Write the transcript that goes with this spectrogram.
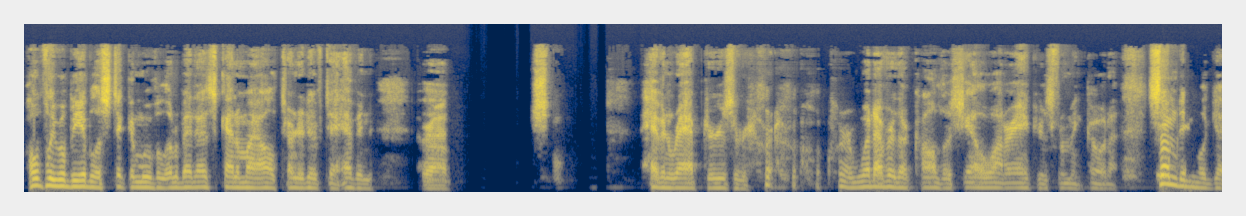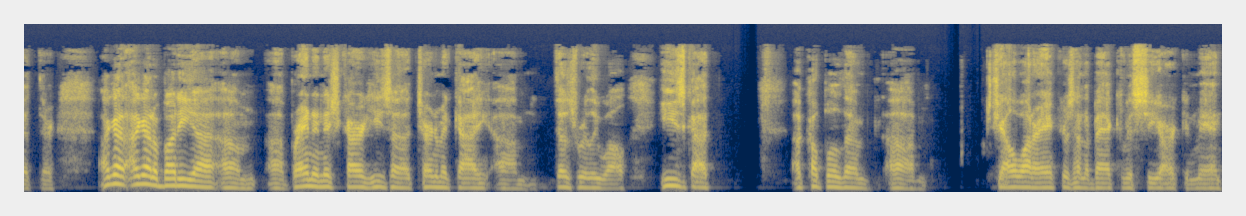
hopefully we'll be able to stick and move a little bit. That's kind of my alternative to having uh, Right. sh- having raptors or or whatever they're called, the shallow water anchors from Minn Kota. Someday we'll get there. I got I got a buddy, uh, um, uh, Brandon Ishkar. He's a tournament guy. Um, does really well. He's got a couple of them. Um, Shallow water anchors on the back of his SeaArk, and man,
